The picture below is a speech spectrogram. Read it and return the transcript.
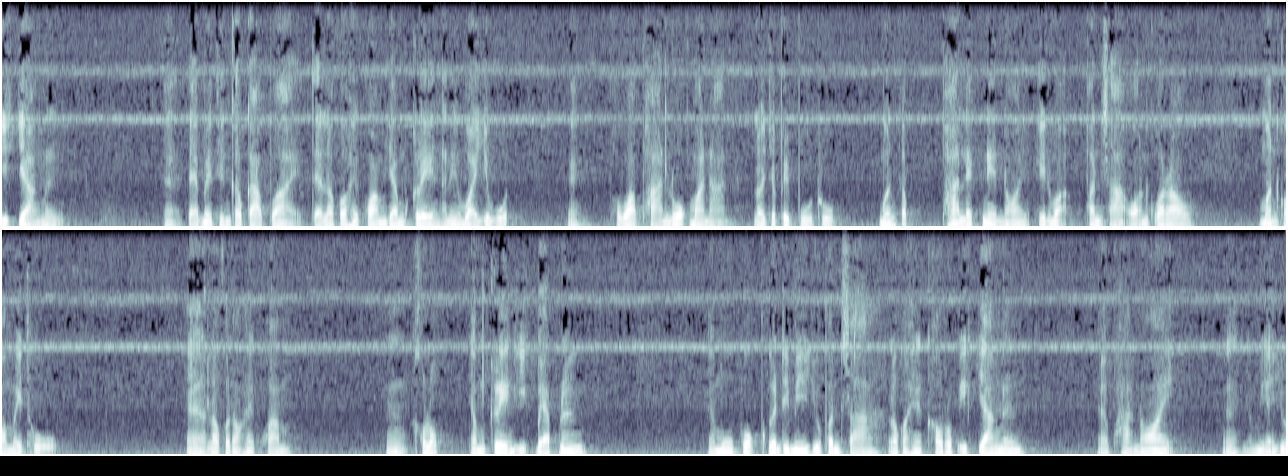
อีกอย่างหนึ่ง แต่ไม่ถึงกับกราบไหว้ แต่เราก็ให้ความยำเกรง อันนี้วัยวุฒิเพราะว่าผ่านโลกมานาน เราจะไปปูถูกเหมือนกับพระเล็กเนน้อย เห็นว่าพรรษาอ่อนกว่าเรา มันก็ไม่ถูกเเราก็ต้องให้ความเคารพยำเกรงอีกแบบหนึงหมู่พวกเพื่อนที่มีอายุพรรษา เราก็ให้เคารพอีกอย่างหนึ่งพระน้อย ยังมีอายุ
